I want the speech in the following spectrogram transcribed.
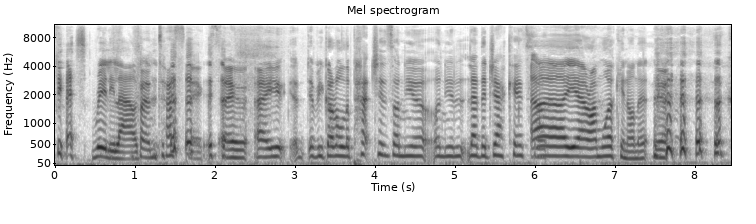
yes, really loud. Fantastic. so, uh, you, have you got all the patches on your on your leather jacket? Uh, yeah, I'm working on it. Yeah.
